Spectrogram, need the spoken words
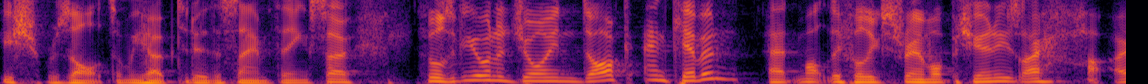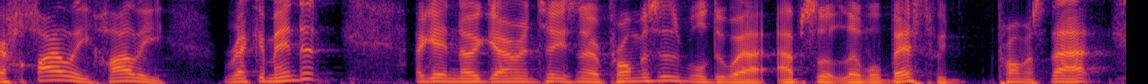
ish results, and we hope to do the same thing. So, Fools, if you want to join Doc and Kevin at Motley Fool Extreme Opportunities, I, I highly, highly recommend it. Again, no guarantees, no promises. We'll do our absolute level best. We promise that,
